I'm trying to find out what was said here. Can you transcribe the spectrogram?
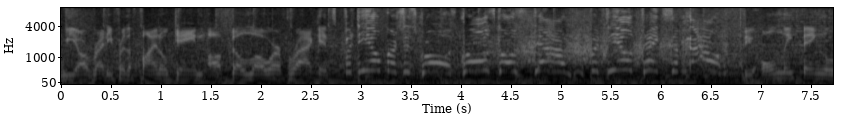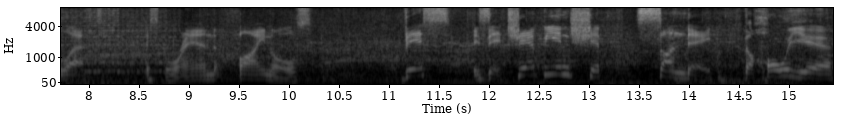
We are ready for the final game of the lower brackets. Fadil versus Grols. Grols goes down. Fadil takes him out. The only thing left is grand finals. This is it. Championship Sunday. The whole year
